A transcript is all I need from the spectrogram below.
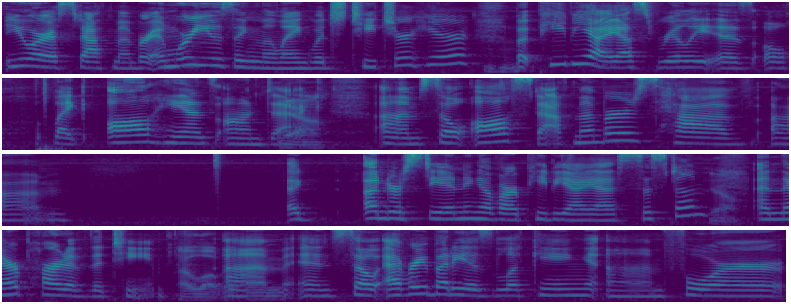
you are a staff member, and we're using the language teacher here, mm-hmm. but PBIS really is oh, like all hands on deck. Yeah. Um, so all staff members have um, a understanding of our PBIS system, yeah. and they're part of the team. I love it. Um, and so everybody is looking um, for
